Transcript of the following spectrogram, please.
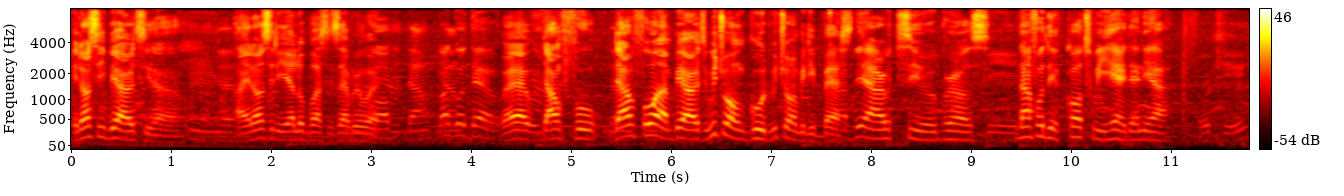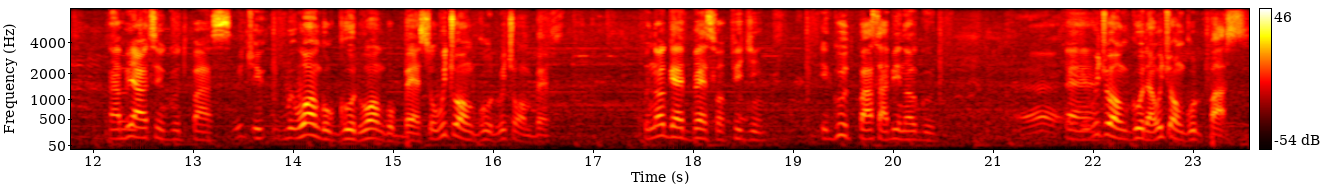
You don't see BRT now. Hmm. And you don't see the yellow buses everywhere. Not go there. Well, Danfo, Danfo and BRT. Which one good? Which one be the Na best? BRT o bros. Down for the cut we head anyhow. Okay. Na BRT good pass. Which one go good, one go best. So which one good, which one best? We no get best for pidgin. E good pass abi no good. Eh. Which one good and which one good pass?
